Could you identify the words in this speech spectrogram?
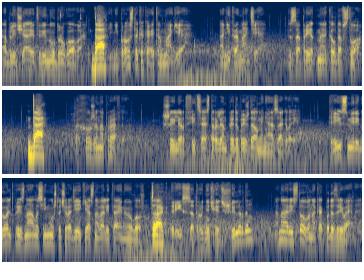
обличает вину другого. Да. И не просто какая-то магия, а некромантия. Запретное колдовство. Да. Похоже на правду. Шиллерд Фицестерлен предупреждал меня о заговоре. Трис Меригольд призналась ему, что чародейки основали тайную ложу. Так. Трис сотрудничает с Шиллердом? Она арестована как подозреваемая.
